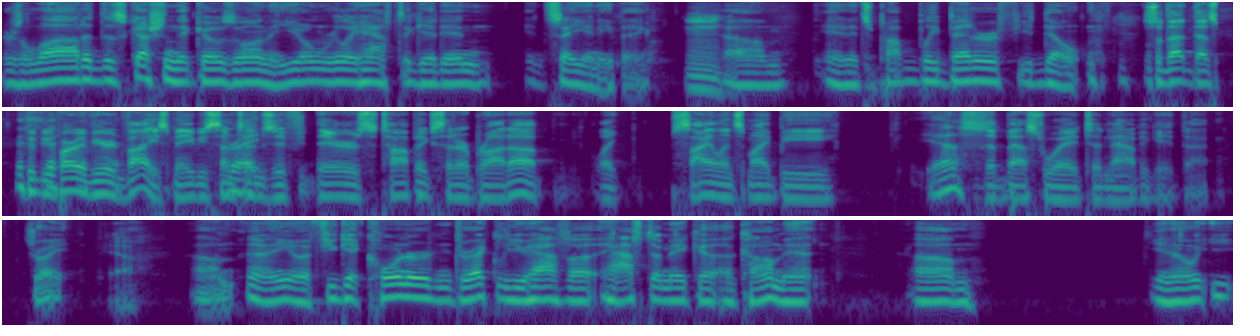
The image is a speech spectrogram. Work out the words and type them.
There's a lot of discussion that goes on that you don't really have to get in and say anything. Mm. Um, and it's probably better if you don't. so that that's could be part of your advice. Maybe sometimes right. if there's topics that are brought up, like silence might be yes the best way to navigate that. That's right. Yeah. Um, uh, you know, if you get cornered and directly, you have a, have to make a, a comment. Um, you know, you,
